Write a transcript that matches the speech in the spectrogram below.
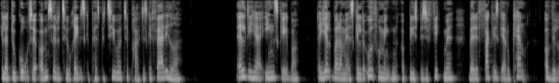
eller at du er god til at omsætte teoretiske perspektiver til praktiske færdigheder. Alle de her egenskaber, der hjælper dig med at skille dig ud fra mængden og blive specifik med, hvad det faktisk er, du kan og vil.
